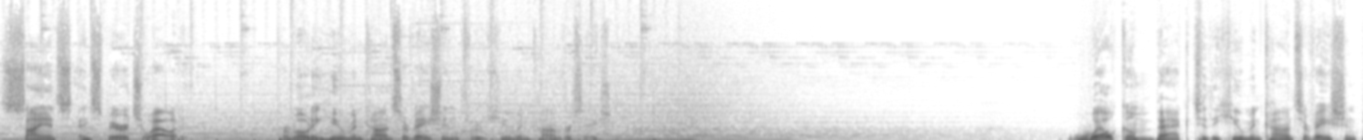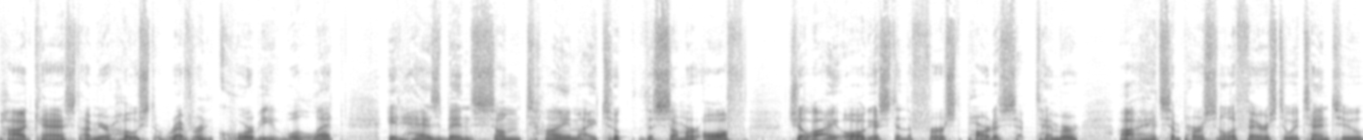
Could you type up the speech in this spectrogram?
science, and spirituality, promoting human conservation through human conversation. Welcome back to the Human Conservation Podcast. I'm your host, Reverend Corby Ouellette. It has been some time. I took the summer off, July, August, and the first part of September. Uh, I had some personal affairs to attend to.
